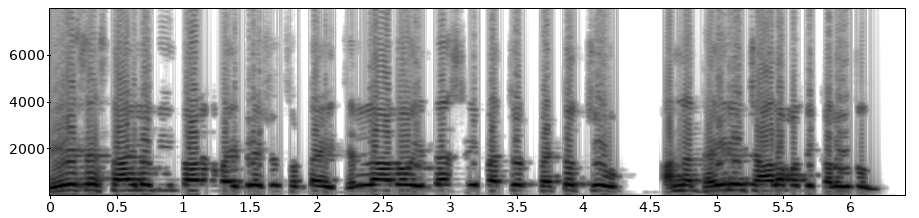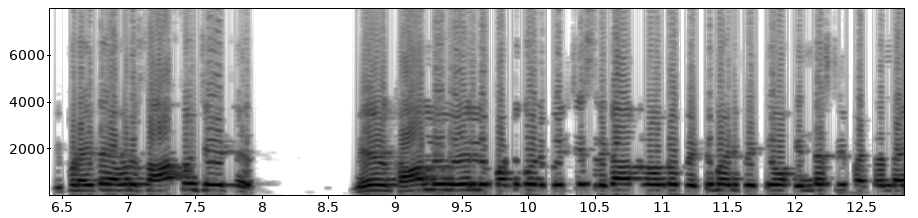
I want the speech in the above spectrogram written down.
దేశ స్థాయిలో దీని తాలూకు వైబ్రేషన్స్ ఉంటాయి. జిల్లాలో ఇండస్ట్రీ పెట్ట పెట్టొచ్చు అన్న ధైర్యం చాలా మందికి కలుగుతుంది. ఇప్పుడైతే ఎవరు సాహసం చేయట్లేదు. మేము కాళ్ళు వేళ్ళు పట్టుకొని పిలిచి శ్రీకాకుళంలో పెట్టుబడి పెట్టి ఒక ఇండస్ట్రీ పెట్టండి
